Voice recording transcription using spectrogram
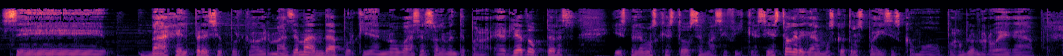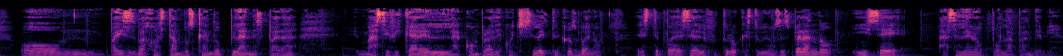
se baje el precio porque va a haber más demanda, porque ya no va a ser solamente para early adopters y esperemos que esto se masifique. Si esto agregamos que otros países como por ejemplo Noruega o mm, Países Bajos están buscando planes para masificar la compra de coches eléctricos, bueno, este puede ser el futuro que estuvimos esperando y se aceleró por la pandemia.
